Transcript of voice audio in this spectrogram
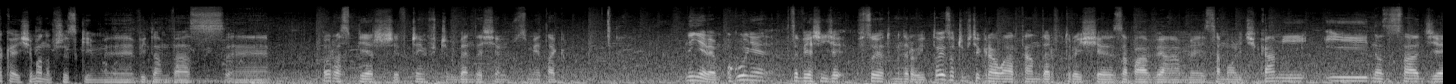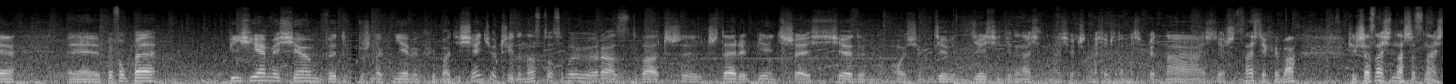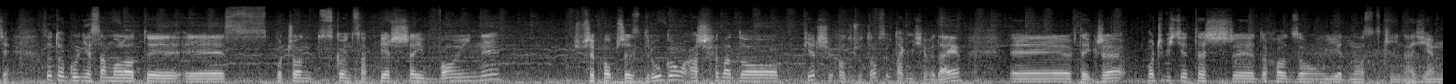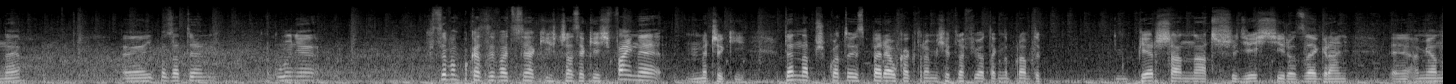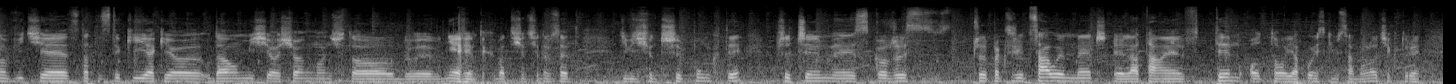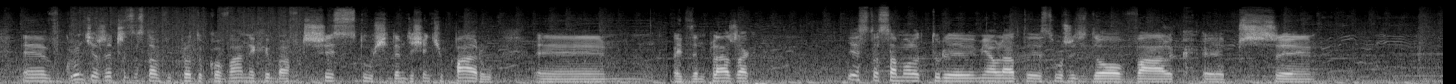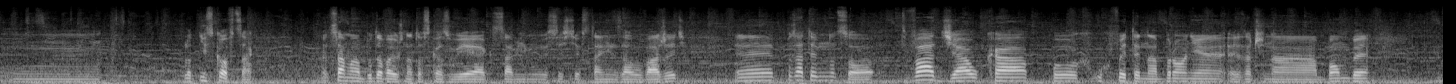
Okej, siemano wszystkim, e, witam was e, po raz pierwszy w czymś, w czym będę się w sumie tak... Nie, nie wiem, ogólnie chcę wyjaśnić, co ja tu będę robił. To jest oczywiście gra War Thunder, w której się zabawiamy samolecikami i na zasadzie e, PvP bijemy się w drużynach, nie wiem, chyba 10 czy 11 osobowych. Raz, dwa, trzy, cztery, pięć, sześć, siedem, osiem, dziewięć, dziesięć, 11, 12, 13, 14, 15, 16 chyba. Czyli 16 na 16. Są to ogólnie samoloty y, z, począt, z końca pierwszej wojny, poprzez drugą, aż chyba do pierwszych odrzutowców, tak mi się wydaje, y, w tej grze. Oczywiście też y, dochodzą jednostki naziemne. I poza tym ogólnie chcę wam pokazywać co jakiś czas jakieś fajne meczyki. Ten na przykład to jest perełka, która mi się trafiła tak naprawdę pierwsza na 30 rozegrań, e, a mianowicie statystyki jakie udało mi się osiągnąć to były, nie wiem, to chyba 1793 punkty, przy czym e, skorzys- przez praktycznie cały mecz e, latałem w tym oto japońskim samolocie, który e, w gruncie rzeczy został wyprodukowany chyba w 370 paru e, egzemplarzach. Jest to samolot, który miał lat y, służyć do walk przy mm, lotniskowcach. No, Sama budowa już na to wskazuje, jak sami jesteście w stanie zauważyć. Poza tym, no co, dwa działka, po uchwyty na bronie, e, znaczy na bomby,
